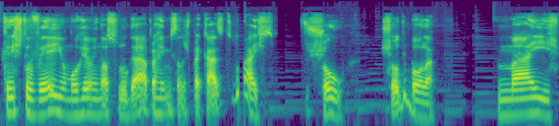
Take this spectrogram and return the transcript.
Cristo veio, morreu em nosso lugar para remissão dos pecados e tudo mais. Show. Show de bola. Mas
